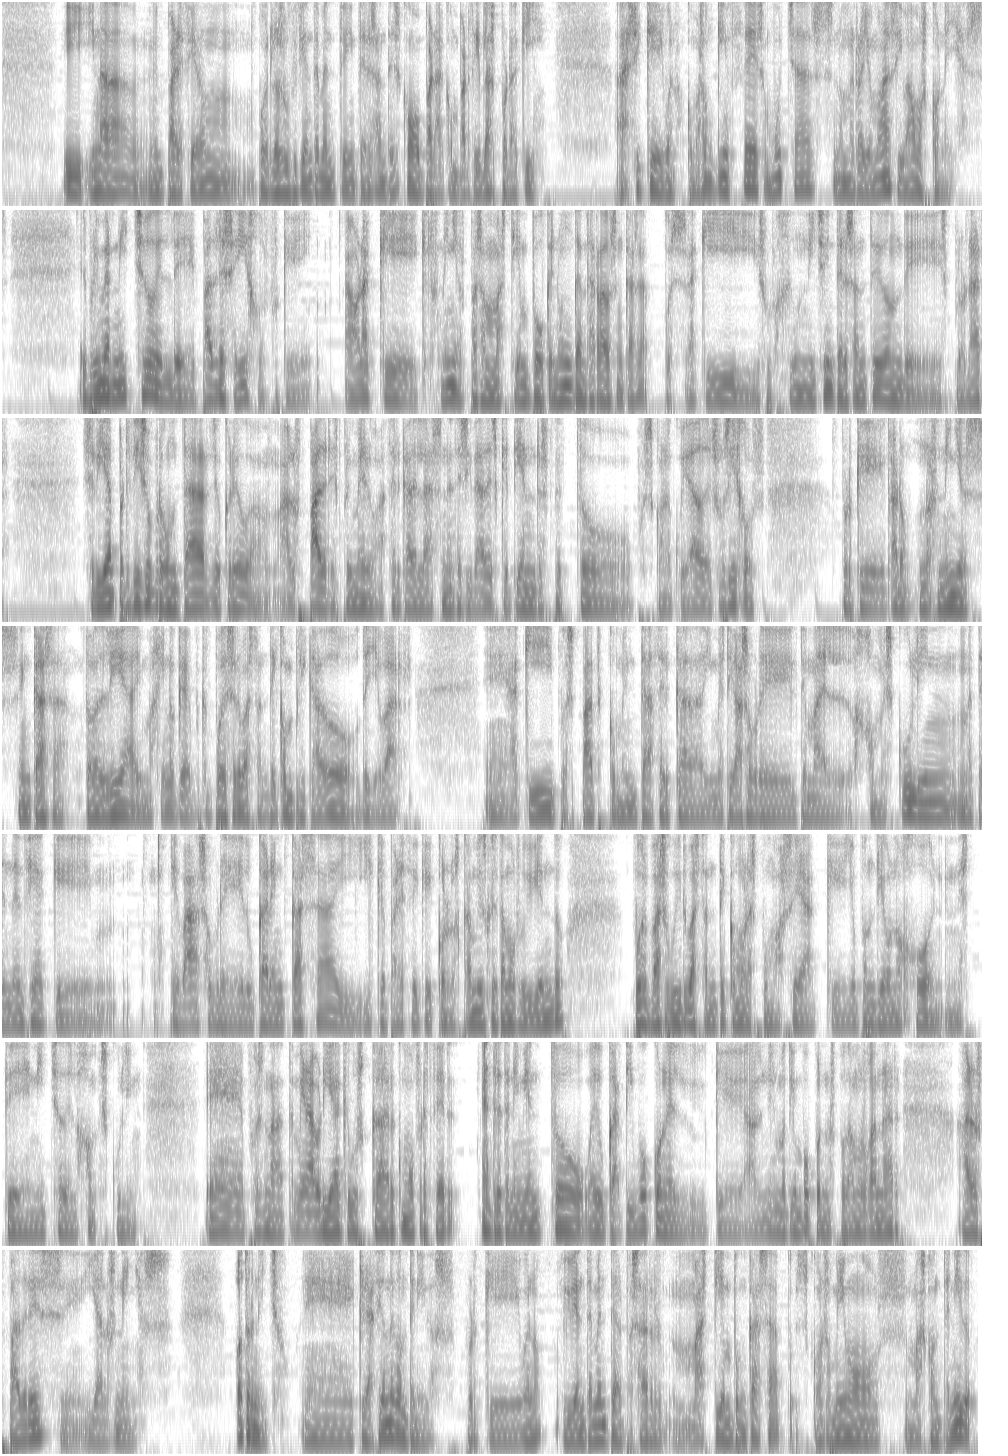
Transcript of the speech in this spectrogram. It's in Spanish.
y, nada, me parecieron pues lo suficientemente interesantes como para compartirlas por aquí. Así que bueno, como son 15, son muchas, no me rollo más y vamos con ellas. El primer nicho, el de padres e hijos, porque ahora que, los niños pasan más tiempo que nunca encerrados en casa, pues aquí surge un nicho interesante donde explorar. Sería preciso preguntar, yo creo, a, a, los padres primero acerca de las necesidades que tienen respecto pues con el cuidado de sus hijos porque, claro, unos niños en casa todo el día, imagino que, puede ser bastante complicado de llevar. Eh, aquí, pues Pat comenta acerca de investigar sobre el tema del homeschooling, una tendencia que, va sobre educar en casa y, que parece que con los cambios que estamos viviendo, pues va a subir bastante como la espuma. O sea que yo pondría un ojo en, este nicho del homeschooling. Eh, pues nada, también habría que buscar cómo ofrecer entretenimiento educativo con el que al mismo tiempo pues, nos podamos ganar a los padres eh, y a los niños. Otro nicho, eh, creación de contenidos, porque bueno, evidentemente al pasar más tiempo en casa, pues consumimos más contenido.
